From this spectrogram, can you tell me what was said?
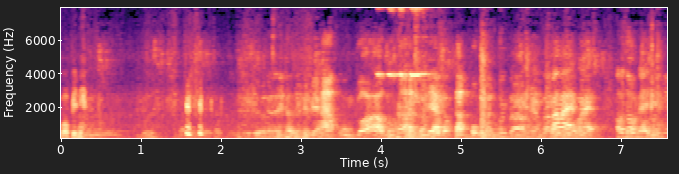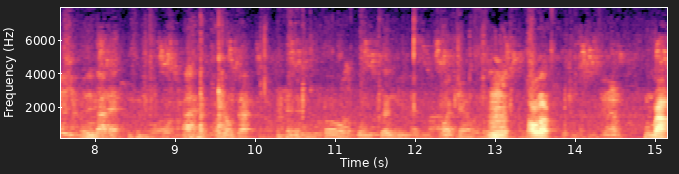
ว่าเป็นเนี่ยไปหากลุ่มก็มันเรียกก็ตัดผมมันไม่ไม่ไม่เอาส่งได้ดิตัดเลยเพราะว่ากุ้งเส้นอืมเอาเลยมันแบบ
